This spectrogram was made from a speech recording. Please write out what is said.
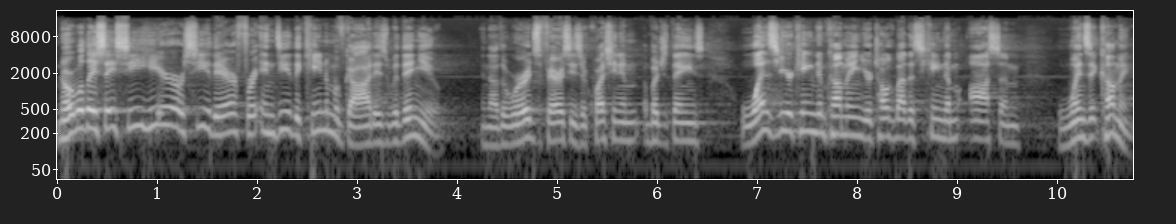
nor will they say, See here or see there, for indeed the kingdom of God is within you. In other words, the Pharisees are questioning him a bunch of things. When's your kingdom coming? You're talking about this kingdom, awesome. When's it coming?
